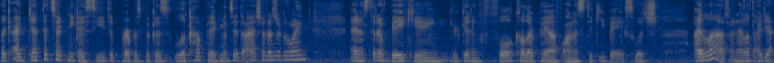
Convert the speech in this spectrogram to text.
Like, I get the technique, I see the purpose because look how pigmented the eyeshadows are going. And instead of baking, you're getting full color payoff on a sticky base, which I love. And I love the idea.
